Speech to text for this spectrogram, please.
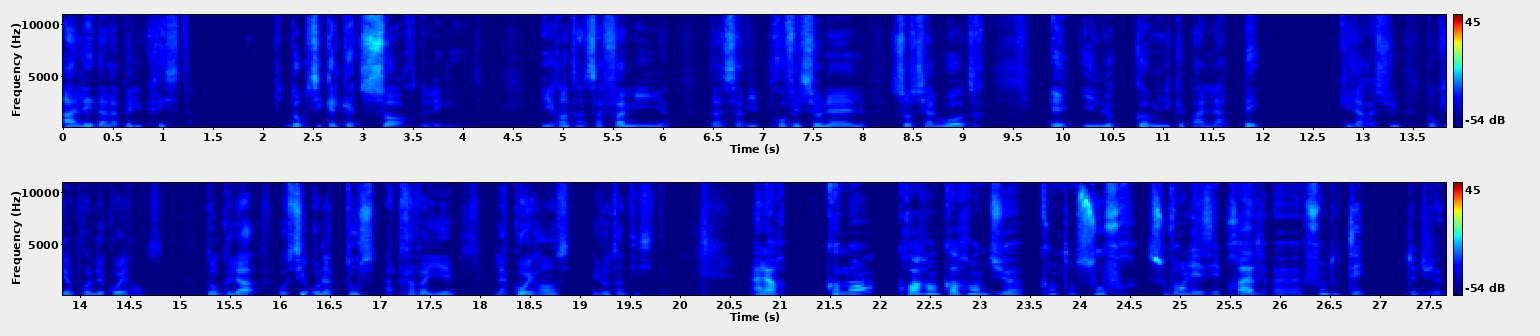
aller dans la paix du Christ. Donc si quelqu'un sort de l'Église, il rentre dans sa famille, dans sa vie professionnelle, sociale ou autre, et il ne communique pas la paix qu'il a reçue, donc il y a un problème de cohérence. Donc là aussi, on a tous à travailler la cohérence et l'authenticité. Alors, comment croire encore en Dieu quand on souffre? Souvent, les épreuves euh, font douter de Dieu.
